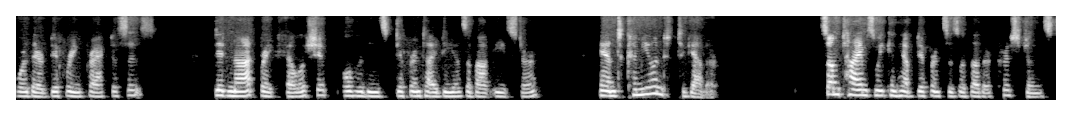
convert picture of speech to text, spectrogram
for their differing practices, did not break fellowship over these different ideas about Easter, and communed together. Sometimes we can have differences with other Christians,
